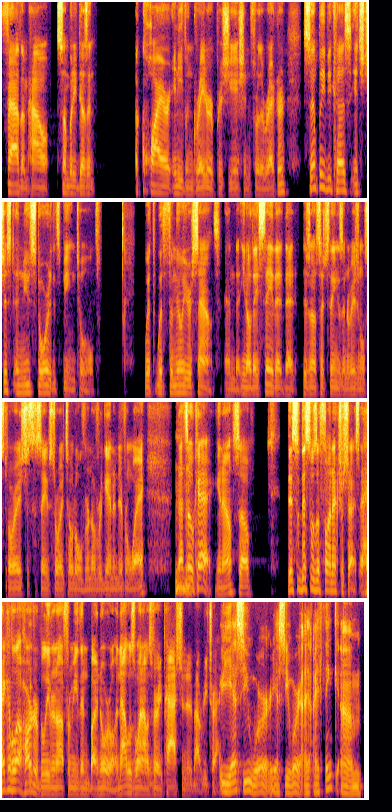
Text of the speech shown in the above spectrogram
fathom how somebody doesn't acquire an even greater appreciation for the record simply because it's just a new story that's being told with with familiar sounds and you know they say that that there's no such thing as an original story it's just the same story told over and over again in a different way that's Mhm. okay you know so this this was a fun exercise a heck of a lot harder believe it or not for me than binaural and that was when i was very passionate about retract Yes, you were. Yes, you were. I, I think um,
